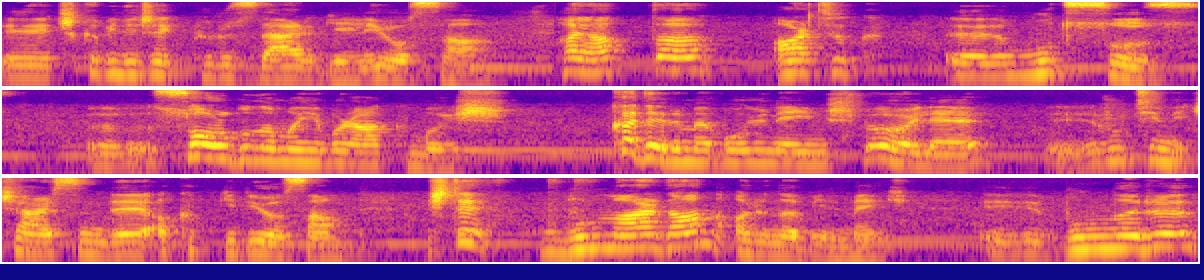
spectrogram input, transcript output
e, çıkabilecek pürüzler geliyorsa hayatta artık e, mutsuz e, sorgulamayı bırakmış kaderime boyun eğmiş böyle e, rutin içerisinde akıp gidiyorsam işte bunlardan arınabilmek, e, bunları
